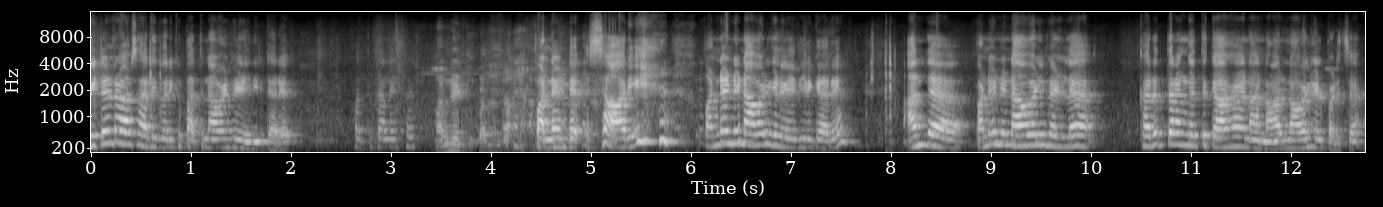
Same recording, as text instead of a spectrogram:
விட்டல் ராவ் சார் இது வரைக்கும் பத்து நாவல்கள் எழுதியிருக்காரு. பத்து தானே சார்? பன்னெண்டு பன்னெண்டு. சாரி பன்னெண்டு நாவல்கள் எழுதியிருக்காரு. அந்த பன்னெண்டு நாவல்களில் கருத்தரங்கத்துக்காக நான் நாலு நாவல்கள் படித்தேன்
